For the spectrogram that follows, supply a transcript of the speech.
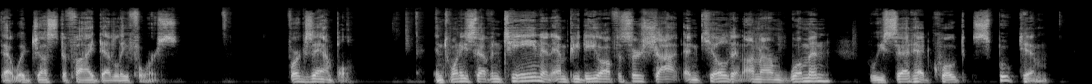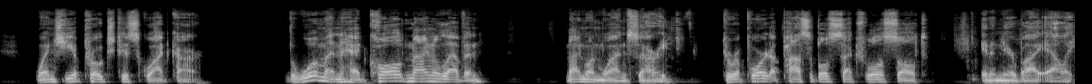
that would justify deadly force. For example, in 2017, an MPD officer shot and killed an unarmed woman who he said had, quote, spooked him when she approached his squad car. The woman had called 911, 911, sorry, to report a possible sexual assault in a nearby alley.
